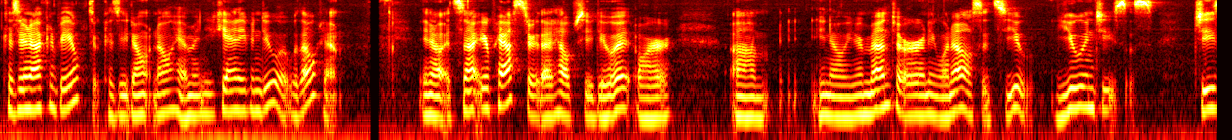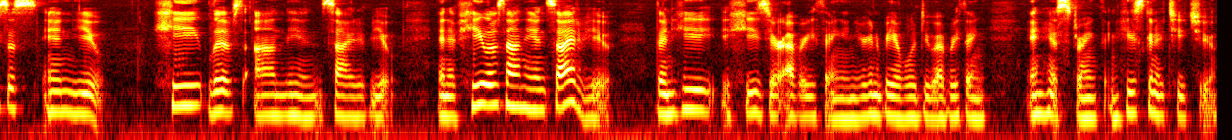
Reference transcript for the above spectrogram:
Because you're not going to be able to, because you don't know Him and you can't even do it without Him. You know, it's not your pastor that helps you do it or um, you know, your mentor or anyone else. It's you, you and Jesus. Jesus in you. He lives on the inside of you. And if he lives on the inside of you, then he he's your everything and you're going to be able to do everything in his strength and he's going to teach you.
